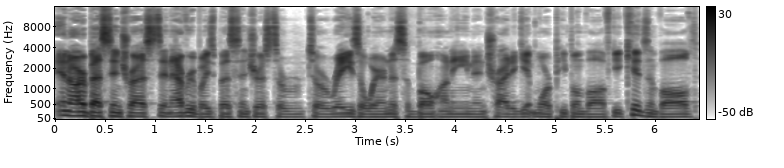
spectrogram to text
in our best interest and everybody's best interest to to raise awareness of bow hunting and try to get more people involved, get kids involved.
